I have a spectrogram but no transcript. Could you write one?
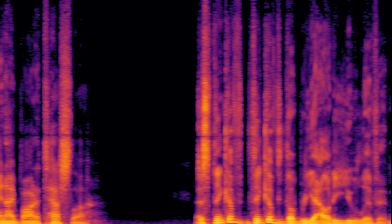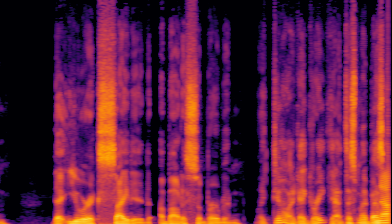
and I bought a Tesla. Just think of think of the reality you live in, that you were excited about a suburban. Like, dude, I got great gas. That's my best now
